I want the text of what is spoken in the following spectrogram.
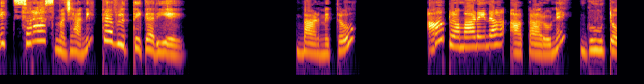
એક સરસ મજાની પ્રવૃત્તિ કરીએ. બાળમિત્રો, આ પ્રમાણેના આકારોને ઘૂંટો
